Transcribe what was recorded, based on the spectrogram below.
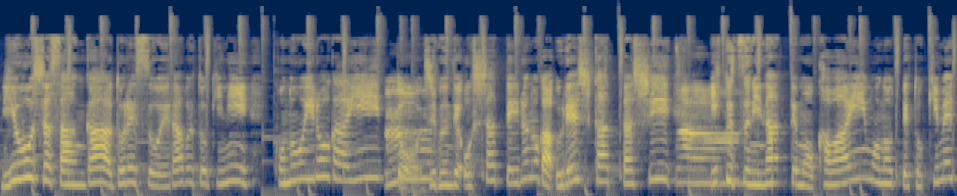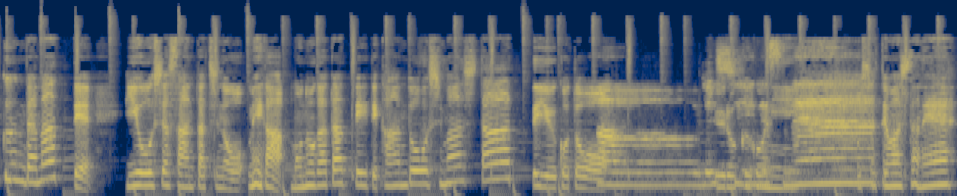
利用者さんがドレスを選ぶときに、この色がいいうんと自分でおっしゃっているのが嬉しかったし、いいくつになっても可愛いものってときめくんだなって、利用者さんたちの目が物語っていて感動しましたっていうことを。収録後にしゃってましたね。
